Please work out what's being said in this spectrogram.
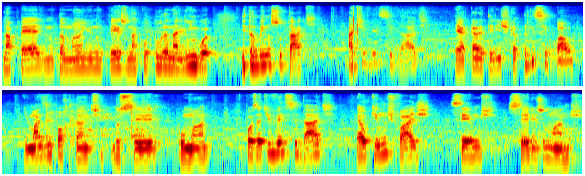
na pele, no tamanho, no peso, na cultura, na língua e também no sotaque. A diversidade é a característica principal e mais importante do ser humano, pois a diversidade é o que nos faz sermos seres humanos.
